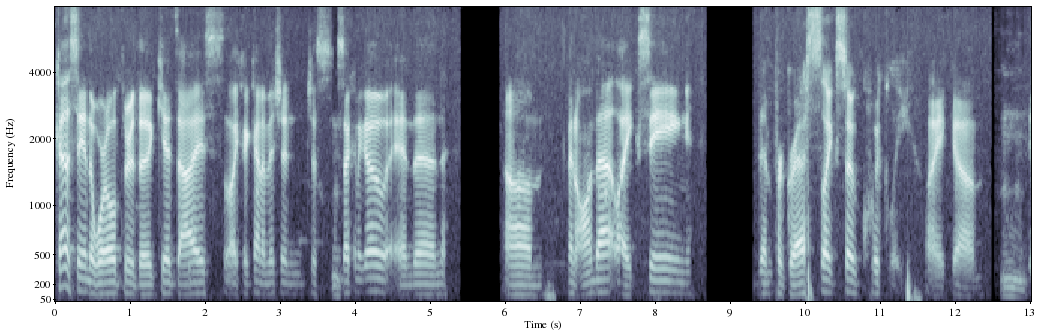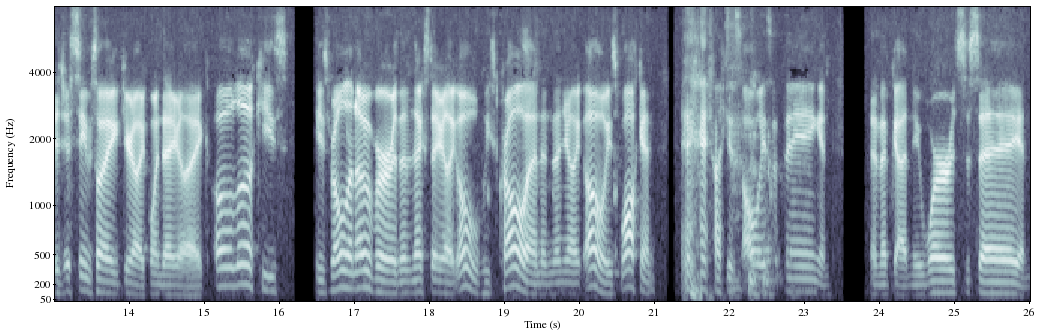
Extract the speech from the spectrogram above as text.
kind of seeing the world through the kids' eyes, like I kind of mentioned just a Mm. second ago, and then, um, and on that, like seeing them progress like so quickly, like um, Mm, it just seems like you're like one day you're like, oh look, he's he's rolling over, and then the next day you're like, oh, he's crawling, and then you're like, oh, he's walking. like it's always a thing, and and they've got new words to say, and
